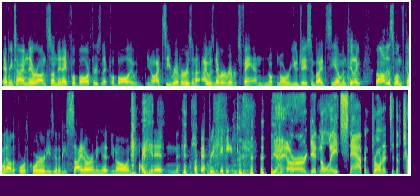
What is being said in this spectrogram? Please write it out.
every time they were on Sunday night football or Thursday night football, it would you know I'd see Rivers and I, I was never a Rivers fan, nor, nor were you, Jason. But I'd see him and be like, oh, this one's coming out in the fourth quarter and he's going to be side arming it, you know, and spiking it, and every game. Yeah, or, or getting a late snap and throwing it to the turf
